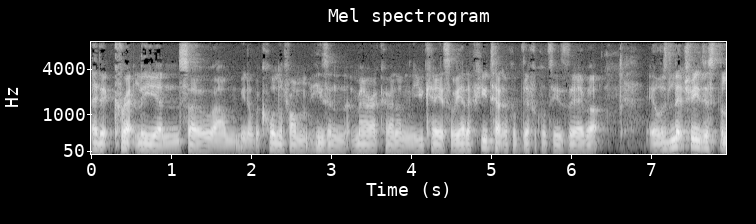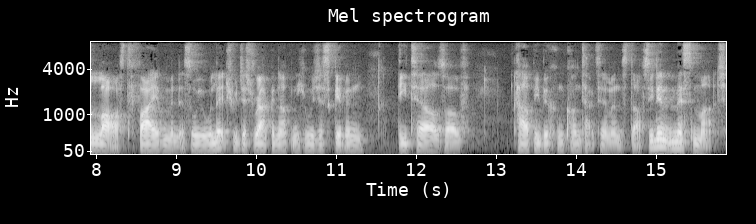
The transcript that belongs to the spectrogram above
edit correctly, and so um, you know we're calling from. He's in America and I'm in the UK, so we had a few technical difficulties there, but it was literally just the last five minutes. So we were literally just wrapping up, and he was just giving details of how people can contact him and stuff. So he didn't miss much.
